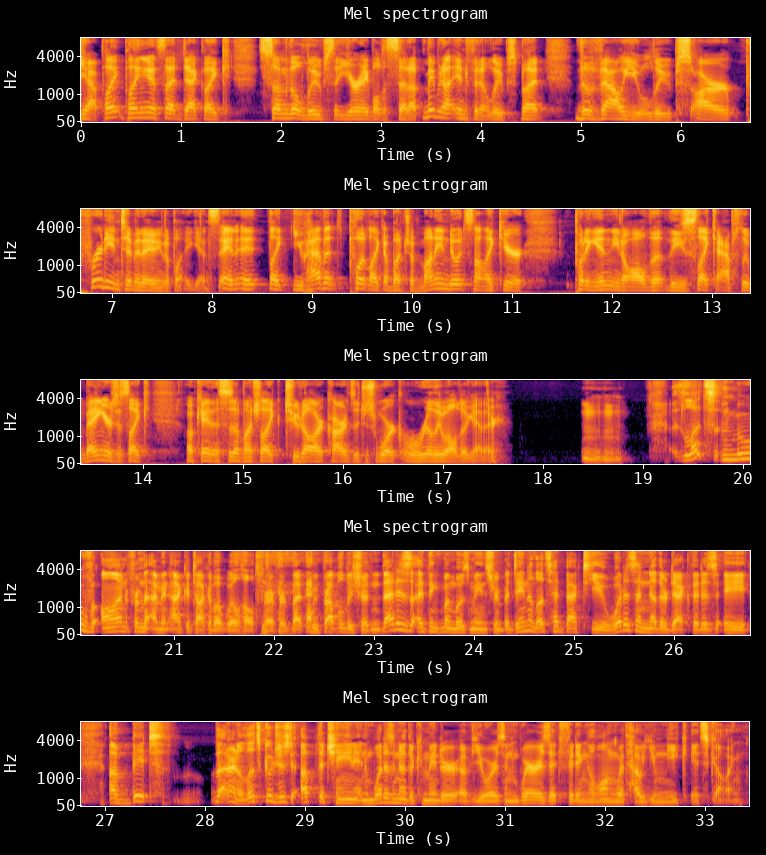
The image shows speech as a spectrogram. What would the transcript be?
Yeah, play, playing against that deck, like some of the loops that you're able to set up, maybe not infinite loops, but the value loops are pretty intimidating to play against. And it, like you haven't put like a bunch of money into it. It's not like you're putting in, you know, all the these like absolute bangers. It's like, okay, this is a bunch of like two dollar cards that just work really well together. Mm-hmm. Let's move on from that. I mean, I could talk about Wilhelt forever, but we probably shouldn't. That is, I think, my most mainstream. But Dana, let's head back to you. What is another deck that is a a bit? I don't know. Let's go just up the chain. And what is another commander of yours, and where is it fitting along with how unique it's going?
